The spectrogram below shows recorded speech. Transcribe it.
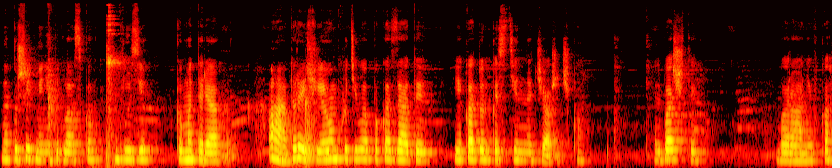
напишіть мені, будь ласка, друзі, в коментарях. А, до речі, я вам хотіла показати, яка тонкостінна чашечка. От бачите, баранівка.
